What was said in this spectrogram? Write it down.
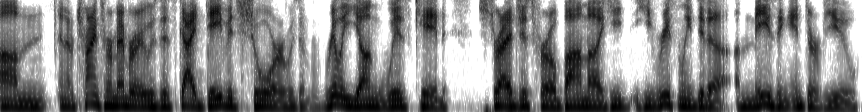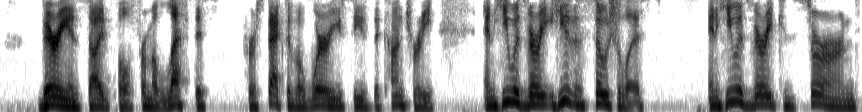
um, and I'm trying to remember. It was this guy David Shor who was a really young whiz kid strategist for Obama. He he recently did an amazing interview, very insightful from a leftist perspective of where he sees the country and he was very he's a socialist and he was very concerned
